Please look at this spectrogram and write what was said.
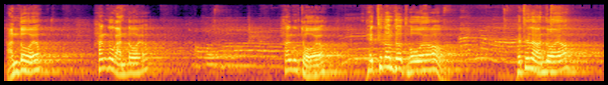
안 더워요? 한국 안 더워요? 한국 더워요? 베트남 더 더워요. 베트남 안 더워요?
